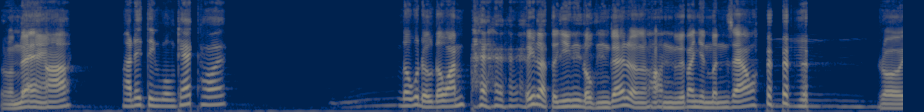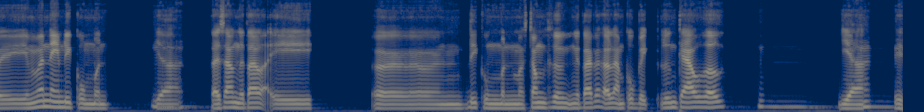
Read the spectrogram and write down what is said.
Rồi mới ăn. họ họ đi tìm nguồn khác thôi Đâu có được đâu anh. Ý là tự nhiên đụng cái rồi họ người ta nhìn mình sao? Rồi mấy anh em đi cùng mình. Dạ. Tại sao người ta lại ờ, đi cùng mình mà trong khi người ta có thể làm công việc lương cao hơn? Dạ. Thì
